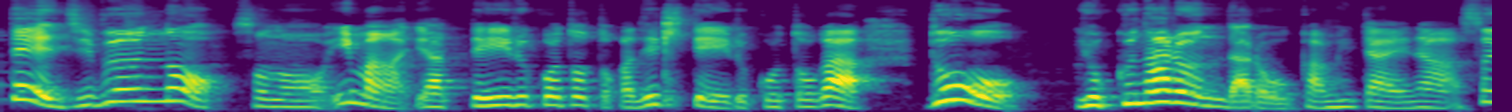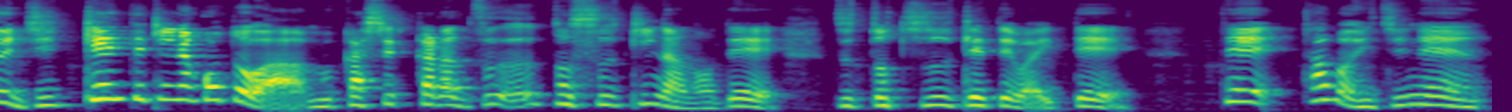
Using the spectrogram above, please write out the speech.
って自分のその今やっていることとかできていることがどう良くなるんだろうかみたいな、そういう実験的なことは昔からずっと好きなので、ずっと続けてはいて、で、多分1年、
